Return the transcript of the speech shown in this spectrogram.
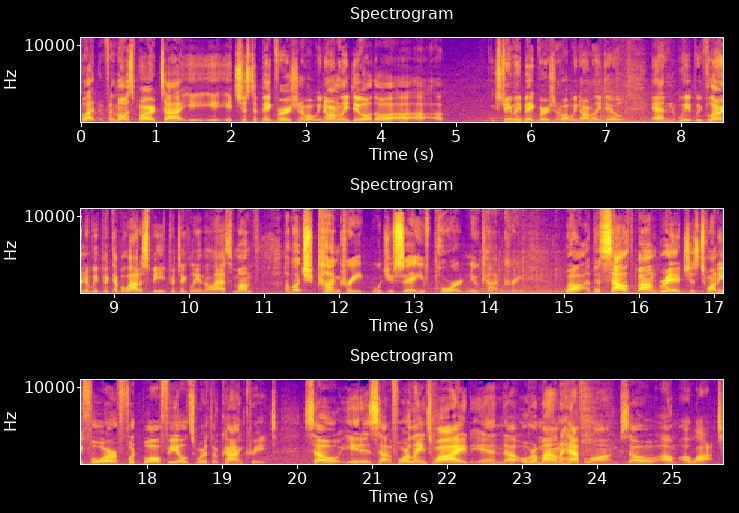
but for the most part, uh, it, it's just a big version of what we normally do, although a, a, a extremely big version of what we normally do. And we, we've learned and we picked up a lot of speed, particularly in the last month. How much concrete would you say you've poured, new concrete? Well, the southbound bridge is 24 football fields worth of concrete. So it is uh, four lanes wide and uh, over a mile and a half long, so um, a lot.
